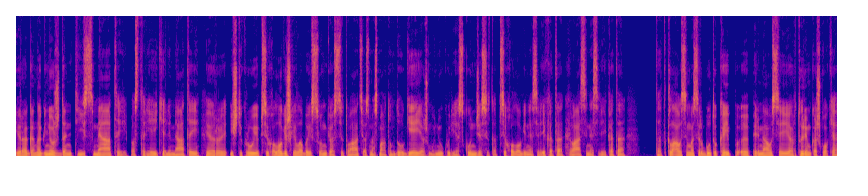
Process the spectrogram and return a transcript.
yra gana gniuždantys metai, pastarieji keli metai ir iš tikrųjų psichologiškai labai sunkios situacijos. Mes matom daugėja žmonių, kurie skundžiasi tą psichologinę sveikatą, dvasinę sveikatą. Tad klausimas ir būtų, kaip e, pirmiausiai, ar turim kažkokią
